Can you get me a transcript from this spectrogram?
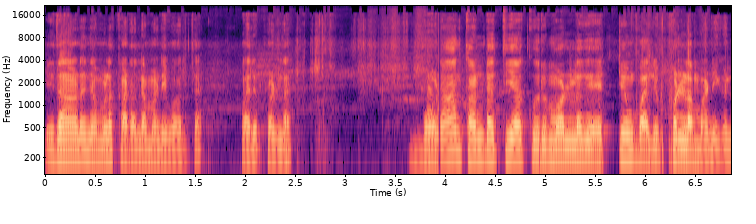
ഇതാണ് നമ്മൾ കടലമണി പോലത്തെ വലുപ്പമുള്ള ബൊണാൻ കണ്ടെത്തിയ കുരുമുളക് ഏറ്റവും വലുപ്പമുള്ള മണികൾ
